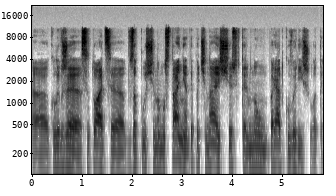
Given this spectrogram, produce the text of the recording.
е, коли вже ситуація в запущеному стані, а ти починаєш щось в терміновому порядку вирішувати.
